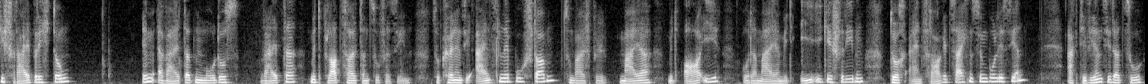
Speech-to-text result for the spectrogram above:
die Schreibrichtung im erweiterten Modus weiter mit Platzhaltern zu versehen. So können Sie einzelne Buchstaben, zum Beispiel Meier mit AI oder Meier mit EI geschrieben, durch ein Fragezeichen symbolisieren. Aktivieren Sie dazu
